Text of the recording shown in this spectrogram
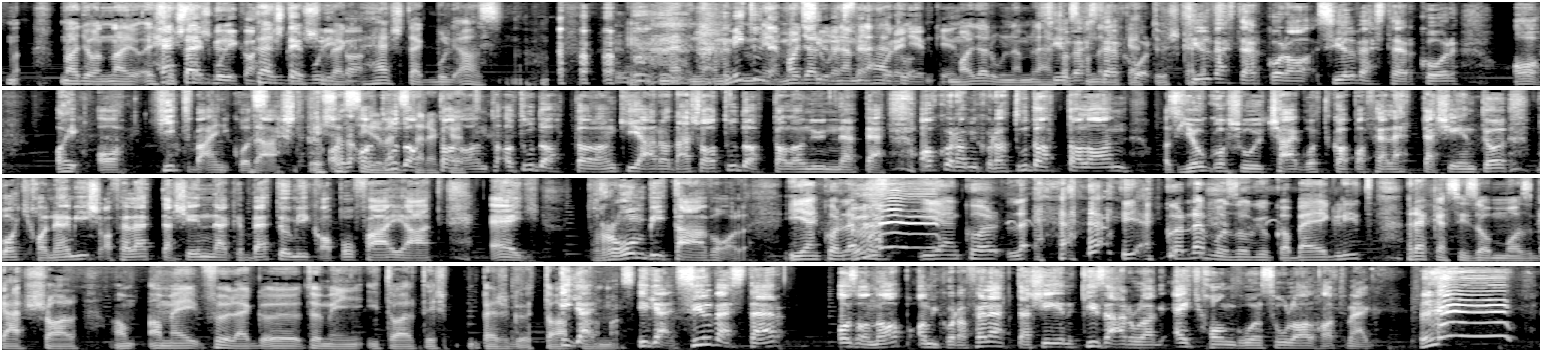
Na, nagyon, nagyon. És hashtag pesgő, bulika, hashtag bulika. Hashtag buli, az. Ne, ne, Mit milyen, magyarul nem lehet, egyébként? Magyarul nem lehet azt mondani, kettős szilveszterkor a, szilveszterkor a a, a hitványkodást, és az, a, a, tudattalan, a tudattalan kiáradása, a tudattalan ünnepe. Akkor, amikor a tudattalan az jogosultságot kap a feletteséntől, vagy ha nem is, a felettesénnek betömik a pofáját egy trombitával. Ilyenkor, lemoz, ilyenkor, le, ilyenkor lemozogjuk a beiglit rekeszizom mozgással, amely főleg ö, tömény italt és pesgőt tartalmaz. Igen, igen. Szilveszter az a nap, amikor a felettesén kizárólag egy hangon szólalhat meg.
